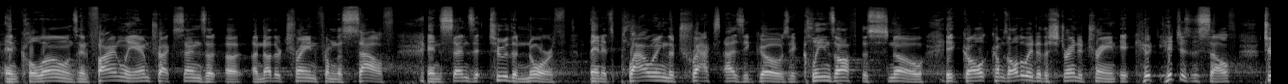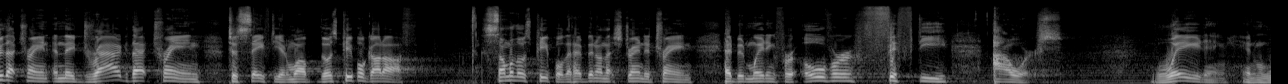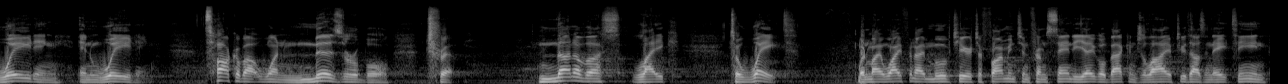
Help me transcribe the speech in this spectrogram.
and colognes. And finally, Amtrak sends a, a, another train from the south and sends it to the north, and it's plowing the tracks as it goes. It cleans off the snow. It go, comes all the way to the stranded train. It hitches itself to that train, and they drag that train to safety. And while those people got off, some of those people that had been on that stranded train had been waiting for over 50 hours waiting and waiting and waiting. Talk about one miserable trip. None of us like to wait. When my wife and I moved here to Farmington from San Diego back in July of 2018,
